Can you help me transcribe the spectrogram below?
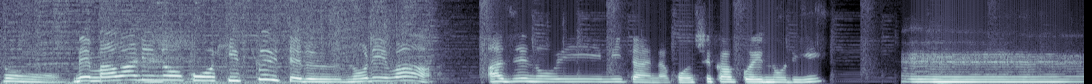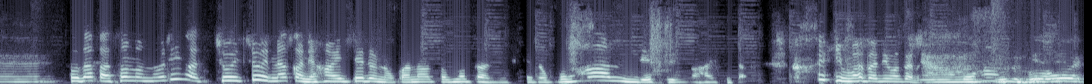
そう。で周りのこうひっついてる海苔は味のいいみたいなこう四角い海苔へえそうだからその海苔がちょいちょい中に入ってるのかなと思ったんですけどご飯ですよが入ってた。いまだにわかんない。ご飯すごい。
